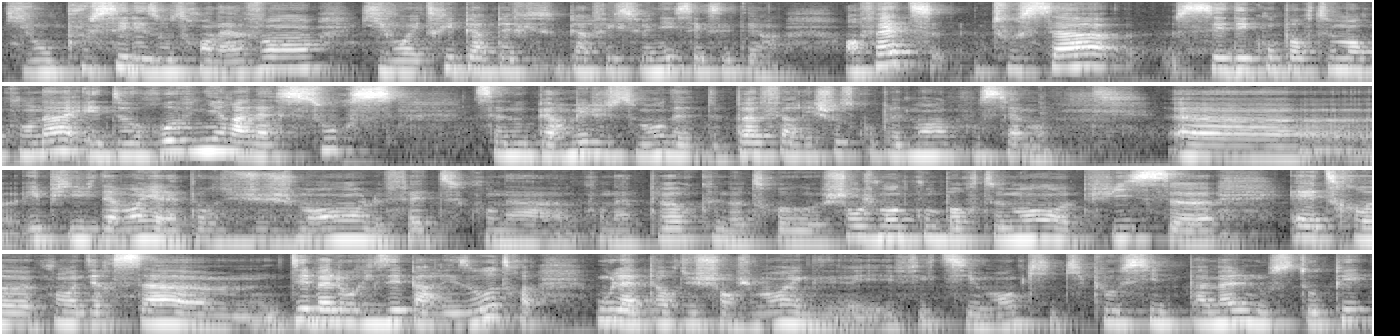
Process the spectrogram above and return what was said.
qui vont pousser les autres en avant, qui vont être hyper perfectionnistes, etc. En fait, tout ça, c'est des comportements qu'on a et de revenir à la source, ça nous permet justement de ne pas faire les choses complètement inconsciemment. Euh, et puis évidemment, il y a la peur du jugement, le fait qu'on a, qu'on a peur que notre changement de comportement puisse euh, être, euh, comment dire ça, dévalorisé par les autres, ou la peur du changement, effectivement, qui, peut aussi pas mal nous stopper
